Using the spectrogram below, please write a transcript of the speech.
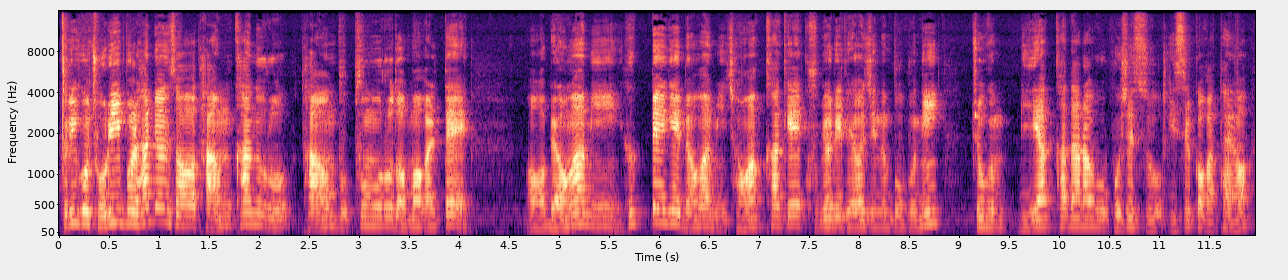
그리고 조립을 하면서 다음 칸으로 다음 부품으로 넘어갈 때 어, 명암이 흑백의 명암이 정확하게 구별이 되어지는 부분이 조금 미약하다라고 보실 수 있을 것 같아요.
